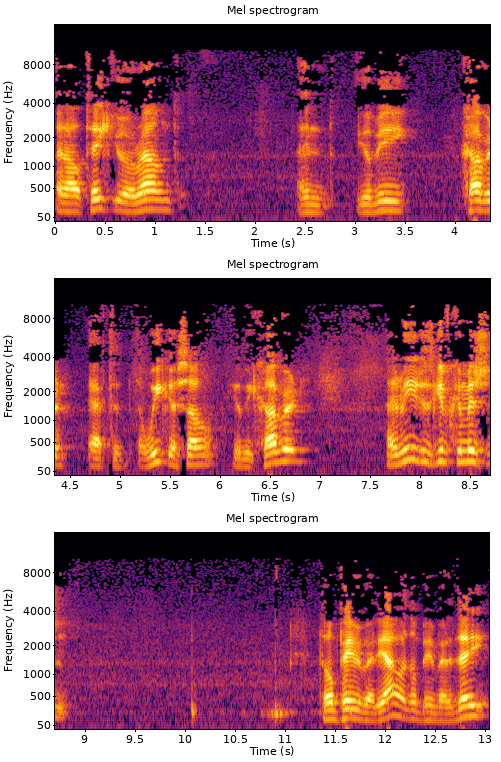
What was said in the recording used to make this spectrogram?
and I'll take you around, and you'll be covered after a week or so, you'll be covered, and me just give commission. Don't pay me by the hour, don't pay me by the day.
